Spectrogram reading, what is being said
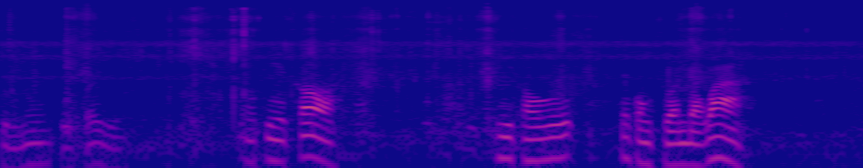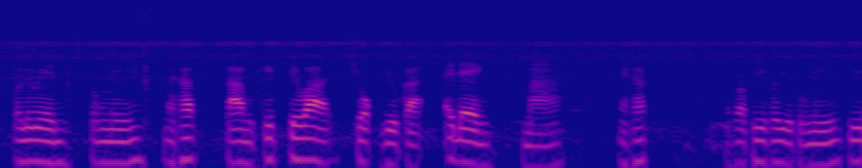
ตรงนี้ปลูกไปอยู่โอเคก็ที่เขาเจ้าของสวนบอกว่า บริเวณตรงนี้นะครับ ตามคลิปที่ว่าฉกอยู่กับไอ้แดงหมานะครับ แล้วก็พี่เขาอยู่ตรงนี้ที่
